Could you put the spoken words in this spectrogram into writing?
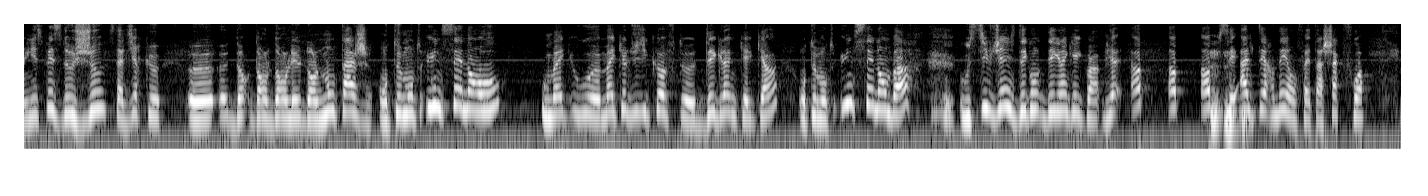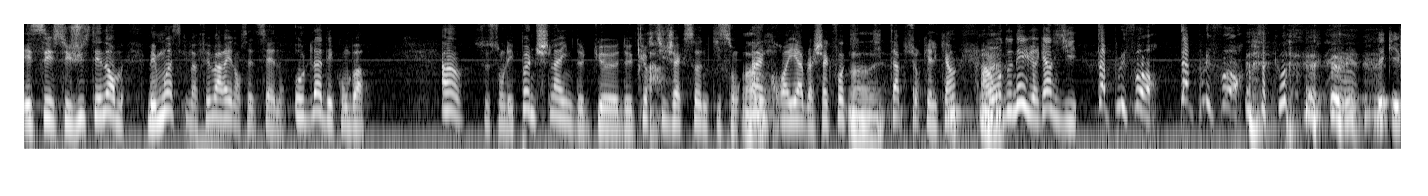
une espèce de jeu. C'est-à-dire que euh, dans, dans, dans le, dans le montage, on te montre une scène en haut. Où, Mike- où, euh, Michael Dudikoff te déglingue quelqu'un, on te montre une scène en bas où Steve James déglingue quelqu'un. Bien, hop, hop, hop, c'est alterné en fait à chaque fois. Et c'est c'est juste énorme. Mais moi, ce qui m'a fait marrer dans cette scène, au-delà des combats, un, ce sont les punchlines de, de, de Kirsty Jackson qui sont Ah incroyables à chaque fois qu'il Ah ouais. qu'il tape sur quelqu'un. À un moment donné, il lui regarde, il dit Tape plus fort Tape plus fort. Qu'est-ce qu'il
